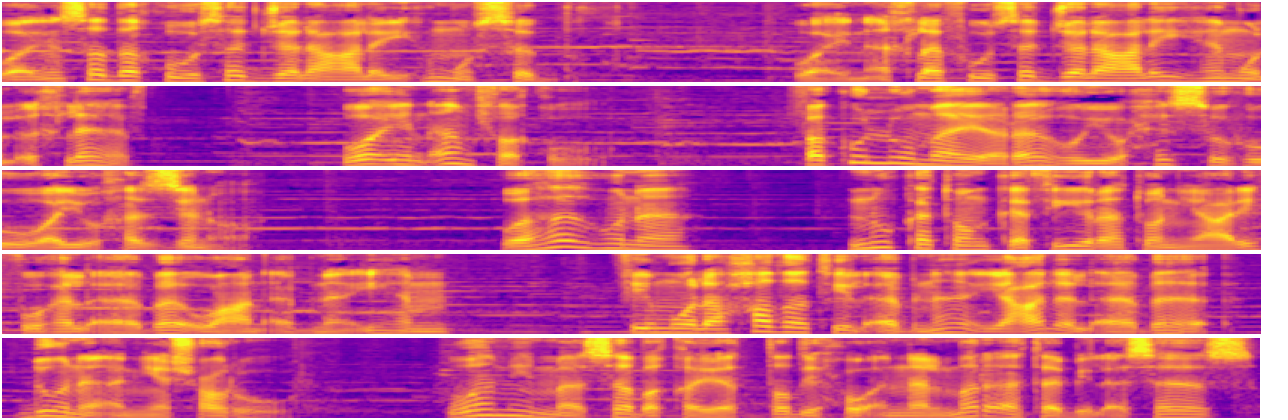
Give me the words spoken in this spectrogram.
وإن صدقوا سجل عليهم الصدق وإن أخلفوا سجل عليهم الإخلاف وإن أنفقوا فكل ما يراه يحسه ويخزنه. وها هنا نكت كثيرة يعرفها الآباء عن أبنائهم في ملاحظة الأبناء على الآباء دون أن يشعروا. ومما سبق يتضح أن المرأة بالأساس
